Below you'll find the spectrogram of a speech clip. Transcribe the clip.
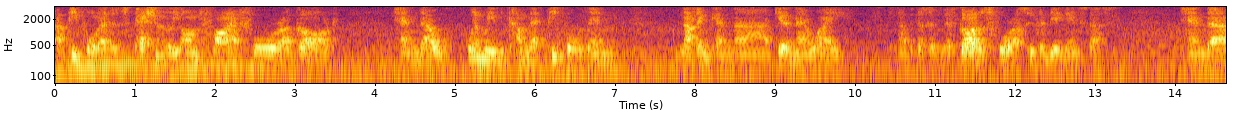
a people that is passionately on fire for uh, God. And uh, when we become that people, then nothing can uh, get in our way. Because if, if God is for us, who can be against us? And uh,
